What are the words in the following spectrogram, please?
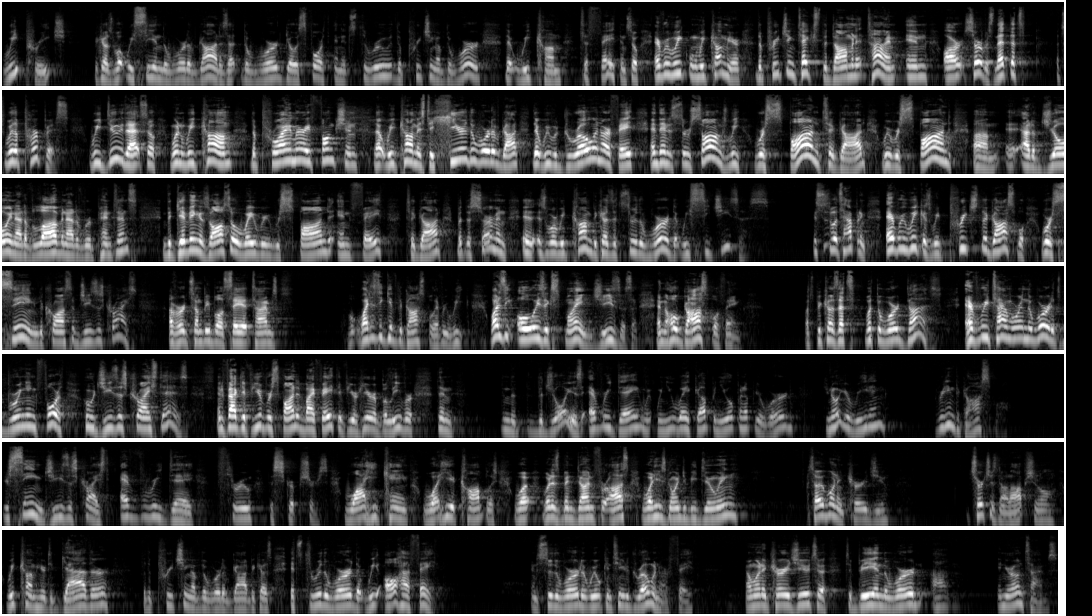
We preach because what we see in the Word of God is that the Word goes forth, and it's through the preaching of the Word that we come to faith. And so every week when we come here, the preaching takes the dominant time in our service. And that, that's, that's with a purpose we do that. So when we come, the primary function that we come is to hear the Word of God, that we would grow in our faith, and then it's through songs we respond to God. We respond um, out of joy and out of love and out of repentance. The giving is also a way we respond in faith to God. But the sermon is, is where we come because it's through the Word that we see Jesus. This is what's happening. Every week as we preach the gospel, we're seeing the cross of Jesus Christ. I've heard some people say at times, why does he give the gospel every week? Why does he always explain Jesus and, and the whole gospel thing? That's because that's what the word does. Every time we're in the word, it's bringing forth who Jesus Christ is. In fact, if you've responded by faith, if you're here a believer, then, then the, the joy is every day when, you wake up and you open up your word. Do you know what you're reading? You're reading the gospel. You're seeing Jesus Christ every day through the scriptures. Why he came, what he accomplished, what, what has been done for us, what he's going to be doing. So I want to encourage you. Church is not optional. We come here to gather for the preaching of the Word of God because it's through the Word that we all have faith. And it's through the Word that we will continue to grow in our faith. I want to encourage you to, to be in the Word um, in your own times.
